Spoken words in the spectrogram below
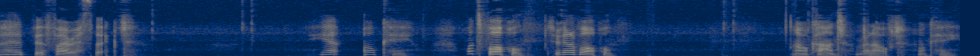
I have a bit of fire aspect? Yeah, okay. What's Vorpal? Should we get a Vorpal? Oh, can't. Run out. Okay.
